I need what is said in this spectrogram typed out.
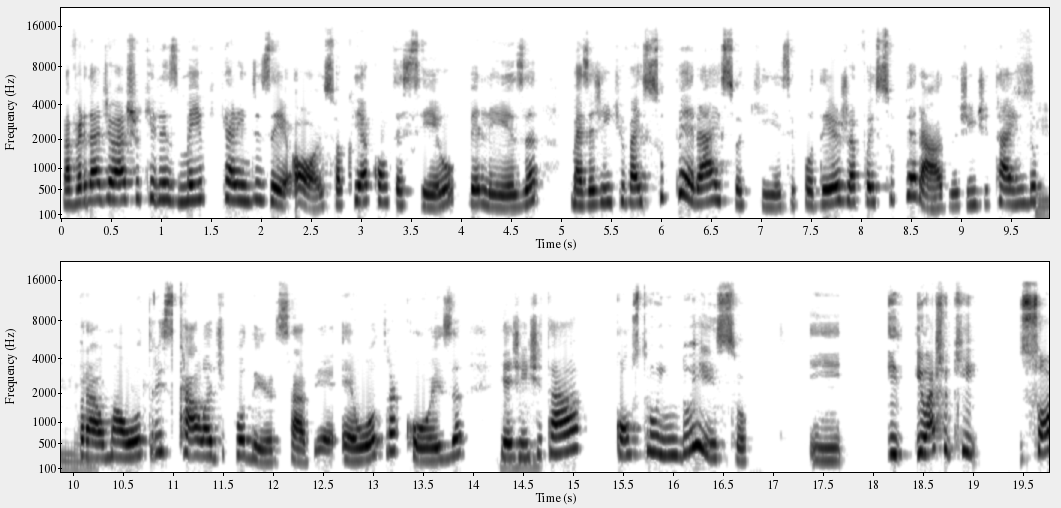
Na verdade, eu acho que eles meio que querem dizer, ó, oh, isso aqui aconteceu, beleza, mas a gente vai superar isso aqui. Esse poder já foi superado. A gente tá indo para uma outra escala de poder, sabe? É, é outra coisa e a uhum. gente tá construindo isso. E, e eu acho que só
